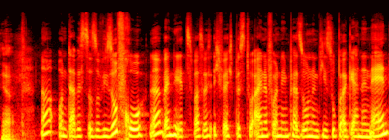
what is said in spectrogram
Ja. Ne? Und da bist du sowieso froh, ne? wenn du jetzt, was weiß ich, vielleicht bist du eine von den Personen, die super gerne nähen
